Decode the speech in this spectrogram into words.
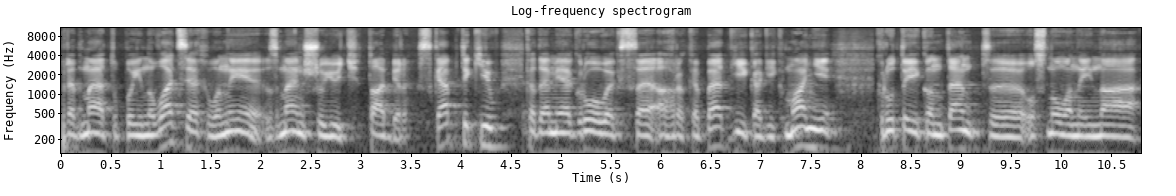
предмету по інноваціях вони зменшують табір скептиків. Академія Гровекс, це Агрокебет, Гіка Гікмані. Крутий контент, е, оснований на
